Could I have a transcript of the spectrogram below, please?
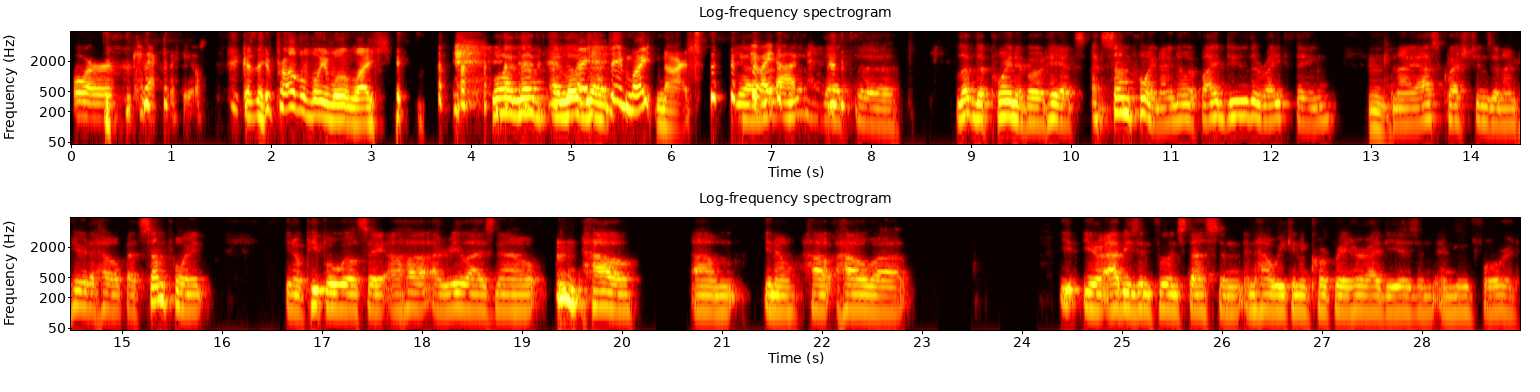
or connect with you because they probably won't like you. well, I love I love that they might not. Yeah, they I, might love, not. Love that. Uh, love the point about hey, at at some point, I know if I do the right thing Mm. and I ask questions and I'm here to help. At some point, you know, people will say, "Aha! I realize now how." Um, you know how how uh, you, you know Abby's influenced us and, and how we can incorporate her ideas and, and move forward.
